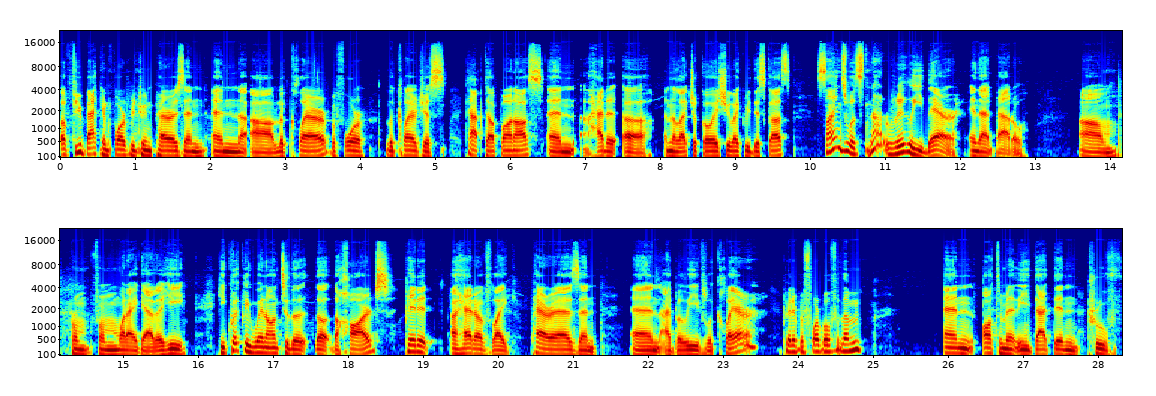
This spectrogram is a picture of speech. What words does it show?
a few back and forth between Perez and and uh, Leclerc before Leclerc just tapped up on us and had a, uh, an electrical issue like we discussed. Sainz was not really there in that battle. Um, from from what I gather, he he quickly went on to the the, the hards, pitted ahead of like Perez and and I believe Leclerc pitted before both of them, and ultimately that didn't prove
